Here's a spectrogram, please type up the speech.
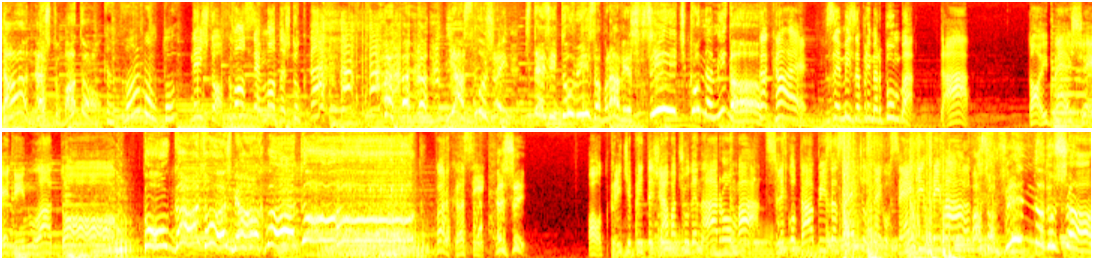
Да, нашето мото. Какво е мото? Нищо, какво се моташ тук? Я слушай, с тези думи забравяш всичко на мига. Така е! Вземи за пример Пумба! Да, той беше един младок. Когато аз бях младок. Върха си. Мерси. Откри, че притежава чуден аромат. С лекота би засечил с него всеки примат. Аз съм финна душа,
